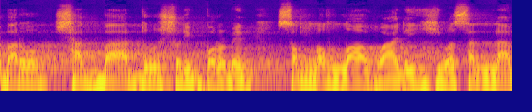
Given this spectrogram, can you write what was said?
আবারও সাতবার দুরুদ শরীফ পড়বেন। সাল্লাল্লাহু আলাইহি ওয়াসাল্লাম।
